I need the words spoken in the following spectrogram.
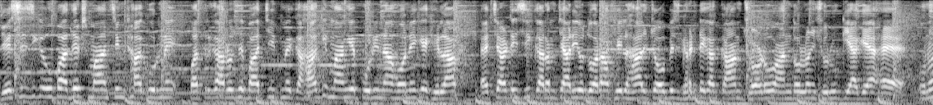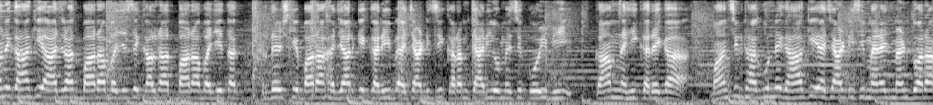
जेसीसी के उपाध्यक्ष मान सिंह ठाकुर ने पत्रकारों से बातचीत में कहा कि मांगे पूरी न होने के खिलाफ एचआरटीसी कर्मचारियों द्वारा फ़िलहाल 24 घंटे का काम छोड़ो आंदोलन शुरू किया गया है। उन्होंने कहा कि आज रात 12 बजे से कल रात 12 बजे तक प्रदेश के बारह हज़ार के करीब एचआरटीसी कर्मचारियों में से कोई भी काम नहीं करेगा। मान सिंह ठाकुर ने कहा कि एचआरटीसी मैनेजमेंट द्वारा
